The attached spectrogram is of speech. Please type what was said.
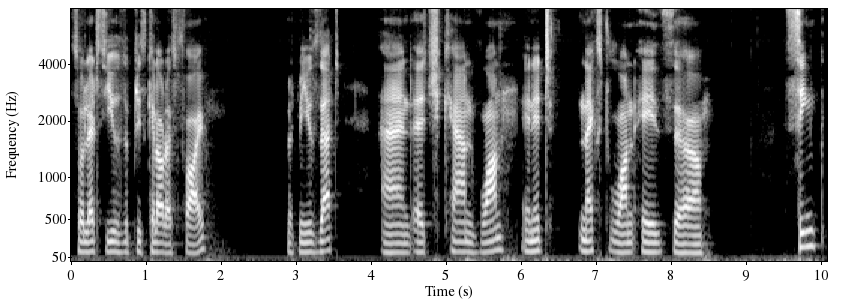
So let's use the prescaler as 5 let me use that. And hcan1 init. Next one is uh, sync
